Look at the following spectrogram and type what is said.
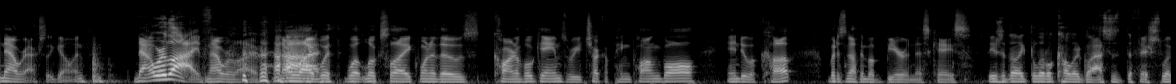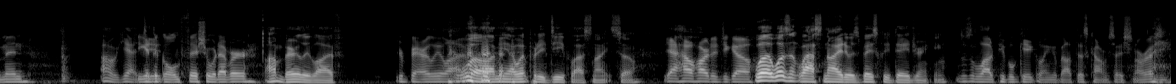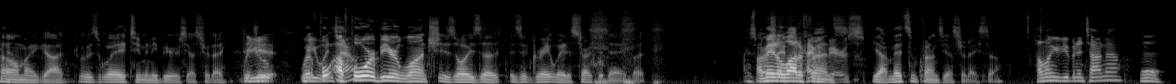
Now we're actually going. Now we're live. Now we're live. now we're live with what looks like one of those carnival games where you chuck a ping pong ball into a cup, but it's nothing but beer in this case. These are the, like the little colored glasses that the fish swim in. Oh yeah, You get the dude. goldfish or whatever. I'm barely live. You're barely live. Well, I mean, I went pretty deep last night, so. Yeah, how hard did you go? Well, it wasn't last night. It was basically day drinking. There's a lot of people giggling about this conversation already. Oh my god, it was way too many beers yesterday. Did you, you- you fo- in a four beer lunch is always a is a great way to start the day. But I made a lot of friends. beers. Yeah, I made some friends yesterday. So How long have you been in town now?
